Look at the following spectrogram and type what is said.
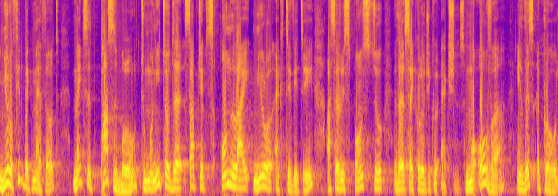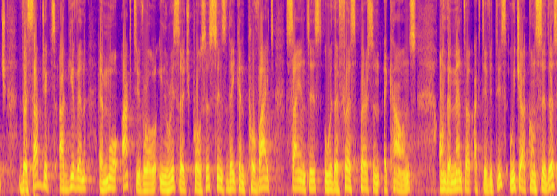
neurofeedback method makes it possible to monitor the subject's online neural activity as a response to the psychological actions. Moreover, in this approach, the subjects are given a more active role in research process since they can provide scientists with a first-person accounts on the mental activities which are considered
